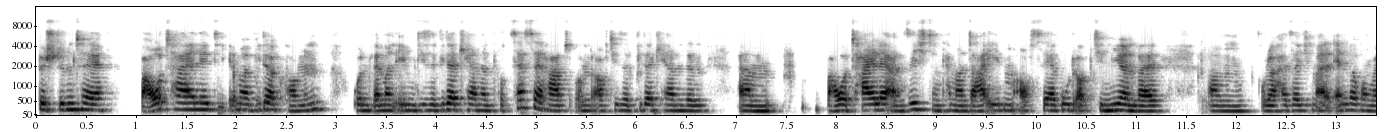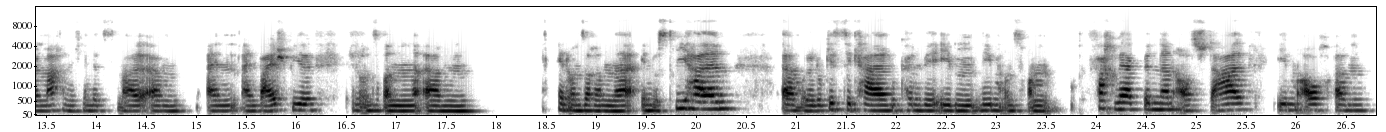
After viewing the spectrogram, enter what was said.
bestimmte Bauteile, die immer wieder kommen. Und wenn man eben diese wiederkehrenden Prozesse hat und auch diese wiederkehrenden ähm, Bauteile an sich, dann kann man da eben auch sehr gut optimieren, weil ähm, oder halt, sage ich mal, Änderungen machen. Ich nehme jetzt mal ähm, ein, ein Beispiel in unseren, ähm, in unseren äh, Industriehallen ähm, oder Logistikhallen können wir eben neben unseren Fachwerkbindern aus Stahl eben auch ähm,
